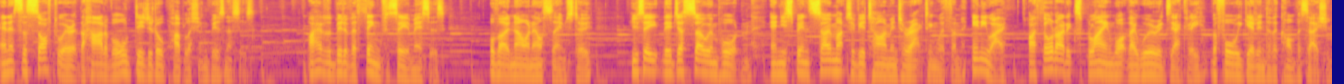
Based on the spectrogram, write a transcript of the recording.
and it's the software at the heart of all digital publishing businesses. I have a bit of a thing for CMSs, although no one else seems to. You see, they're just so important, and you spend so much of your time interacting with them. Anyway, I thought I'd explain what they were exactly before we get into the conversation.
